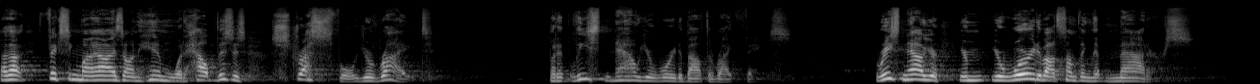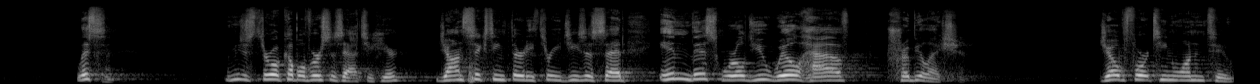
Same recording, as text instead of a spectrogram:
I thought fixing my eyes on Him would help. This is stressful. You're right. But at least now you're worried about the right things. At least now you're, you're, you're worried about something that matters. Listen, let me just throw a couple verses at you here. John 16 33, Jesus said, In this world you will have tribulation. Job 14 1 and 2.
